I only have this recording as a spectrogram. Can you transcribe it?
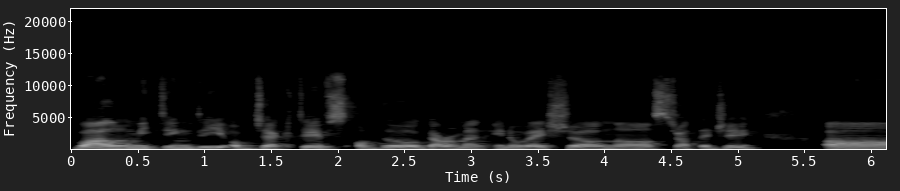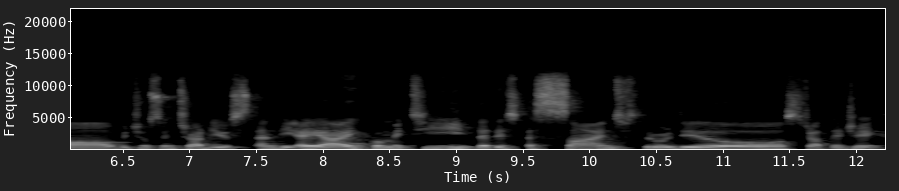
while meeting the objectives of the government innovation uh, strategy uh, which was introduced and the AI committee that is assigned through the uh, strategy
